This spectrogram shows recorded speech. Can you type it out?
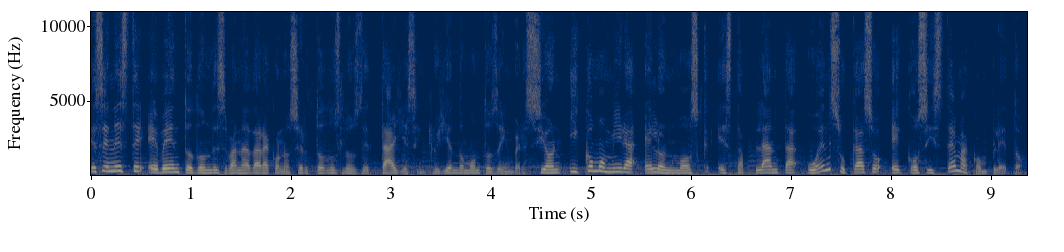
Es en este evento donde se van a dar a conocer todos los detalles, incluyendo montos de inversión y cómo mira Elon Musk esta planta o en su caso ecosistema completo.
